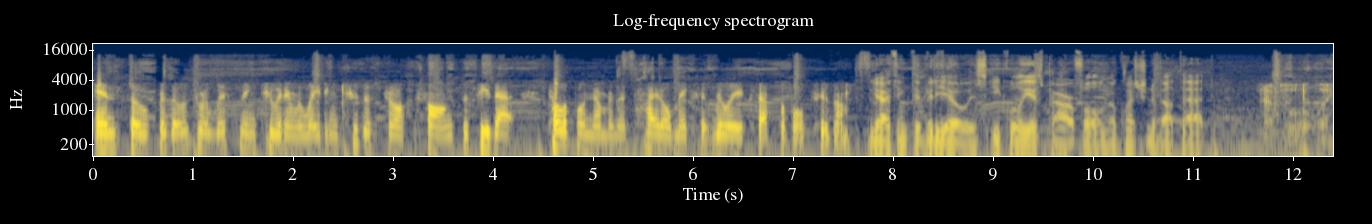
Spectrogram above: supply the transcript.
and so for those who are listening to it and relating to the song, to see that telephone number in the title makes it really accessible to them. Yeah, I think the video is equally as powerful, no question about that. Absolutely.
